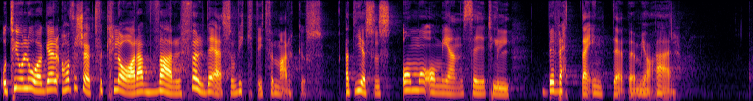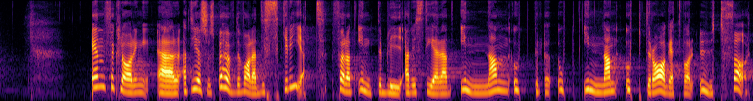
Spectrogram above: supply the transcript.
Och teologer har försökt förklara varför det är så viktigt för Markus att Jesus om och om igen säger till berätta inte vem jag är. En förklaring är att Jesus behövde vara diskret för att inte bli arresterad innan, upp, upp, innan uppdraget var utfört.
